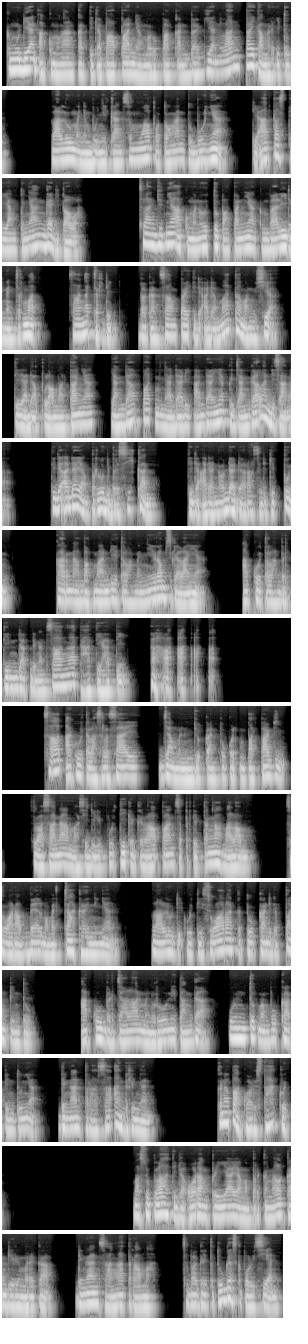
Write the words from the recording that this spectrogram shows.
Kemudian aku mengangkat tiga papan yang merupakan bagian lantai kamar itu, lalu menyembunyikan semua potongan tubuhnya di atas tiang penyangga di bawah. Selanjutnya aku menutup papannya kembali dengan cermat, sangat cerdik, bahkan sampai tidak ada mata manusia, tidak ada pula matanya yang dapat menyadari adanya kejanggalan di sana. Tidak ada yang perlu dibersihkan, tidak ada noda darah sedikit pun karena bak mandi telah menyiram segalanya. Aku telah bertindak dengan sangat hati-hati. Saat aku telah selesai, jam menunjukkan pukul 4 pagi. Suasana masih diliputi kegelapan seperti tengah malam. Suara bel memecah keheningan, lalu diikuti suara ketukan di depan pintu. Aku berjalan menuruni tangga untuk membuka pintunya dengan perasaan ringan. Kenapa aku harus takut? Masuklah tiga orang pria yang memperkenalkan diri mereka dengan sangat ramah sebagai petugas kepolisian.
